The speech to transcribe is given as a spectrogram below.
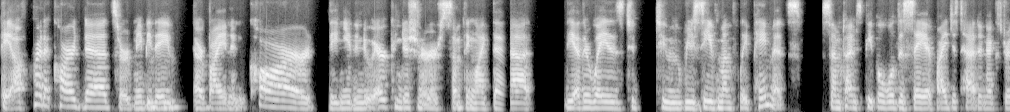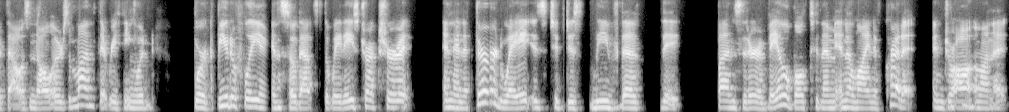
pay off credit card debts, or maybe mm-hmm. they are buying a new car, or they need a new air conditioner, or something like that. The other way is to to receive monthly payments. Sometimes people will just say, if I just had an extra thousand dollars a month, everything would work beautifully, and so that's the way they structure it. And then a third way is to just leave the the funds that are available to them in a line of credit and draw mm-hmm. on it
